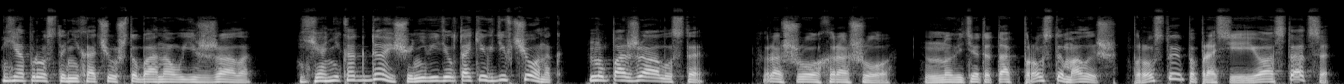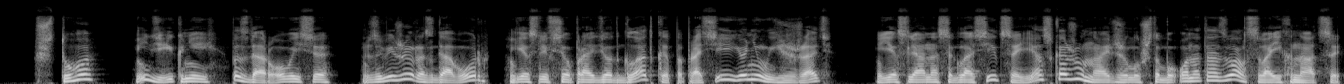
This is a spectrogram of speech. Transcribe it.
Я просто не хочу, чтобы она уезжала. Я никогда еще не видел таких девчонок. Ну, пожалуйста. Хорошо, хорошо. Но ведь это так просто, малыш. Просто попроси ее остаться. Что? Иди к ней, поздоровайся, завяжи разговор. Если все пройдет гладко, попроси ее не уезжать. Если она согласится, я скажу Найджелу, чтобы он отозвал своих наций.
